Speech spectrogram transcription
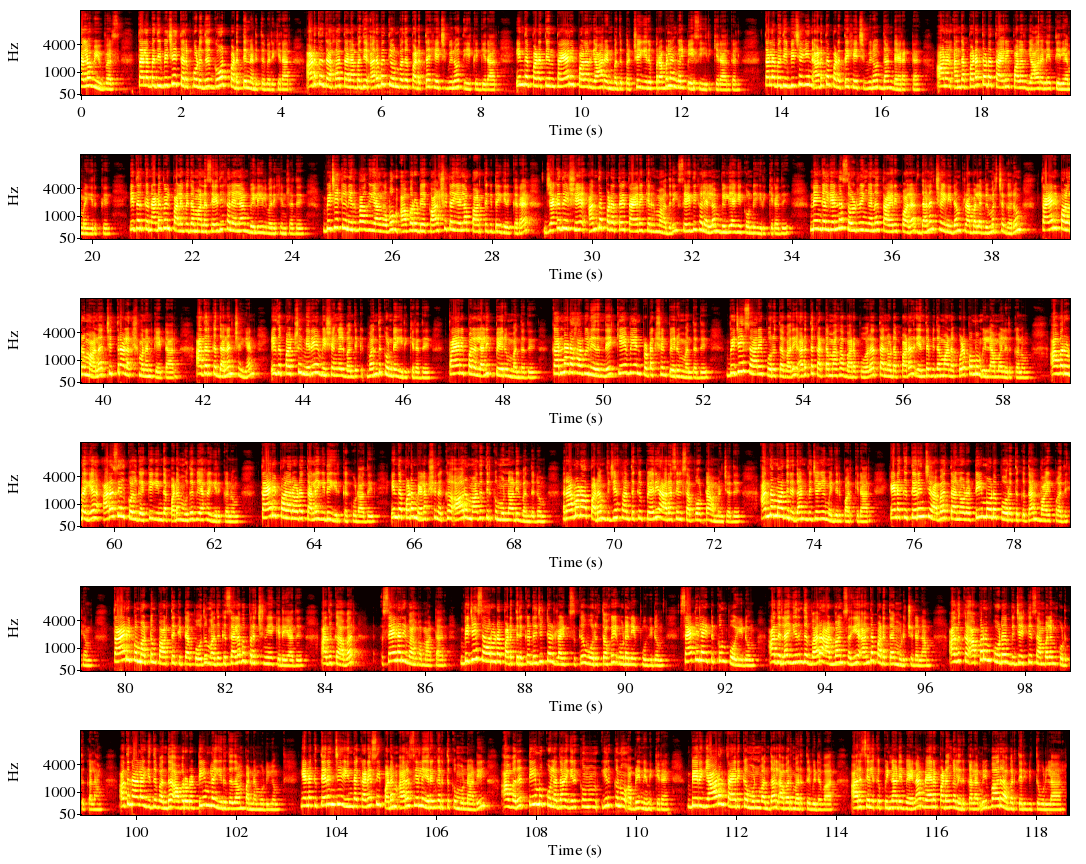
Hello viewers தளபதி விஜய் தற்பொழுது code படத்தில் நடித்து வருகிறார். அடுத்ததாக தளபதி அறுபத்தி ஒன்பது படத்தை ஹெச் வினோத் இயக்குகிறார். இந்த படத்தின் தயாரிப்பாளர் யார் என்பது பற்றி இரு பிரபலங்கள் பேசியிருக்கிறார்கள். தளபதி விஜயின் அடுத்த படத்தை ஹெச் வினோத் தான் டைரக்டர் ஆனால் அந்த படத்தோட தயாரிப்பாளர் யாருன்னே தெரியாமல் இருக்கு. இதற்கு நடுவில் பலவிதமான செய்திகள் எல்லாம் வெளியில் வருகின்றது. விஜய்க்கு நிர்வாகியாகவும் அவருடைய கால்ஷீட்டை எல்லாம் பார்த்துக்கிட்டு இருக்கிற ஜெகதீஷே அந்த படத்தை தயாரிக்கிற மாதிரி செய்திகள் எல்லாம் வெளியாகி கொண்டு இருக்கிறது. நீங்கள் என்ன சொல்றீங்கன்னு தயாரிப்பாளர் தனஞ்சயனிடம் பிரபல விமர்சகரும் தயாரிப்பாளருமான சித்ரா லக்ஷ்மணன் கேட்டார். அதற்கு தனஞ்சயன் இது பற்றி நிறைய விஷயங்கள் வந்து வந்து கொண்டே இருக்கிறது. தயாரிப்பாளர் லலித் பேரும் வந்தது. கர்நாடகாவில் இருந்தே கேவிஎன் ப்ரொடக்ஷன் பேரும் வந்தது. விஜய் சாரை பொறுத்தவரை அடுத்த கட்டமாக வரப்போற தன்னோட படம் எந்த விதமான குழப்பமும் இல்லாமல் இருக்கணும். அவருடைய அரசியல் கொள்கைக்கு இந்த படம் உதவியாக இருக்கணும். தயாரிப்பாளரோட தலையீடு இருக்கக்கூடாது. இந்த படம் எலெக்ஷனுக்கு ஆறு மாதத்திற்கு முன்னாடி வந்துடும். ரமணா படம் விஜயகாந்துக்கு பெரிய அரசியல் சப்போர்ட்டா அமைஞ்சது. அந்த மாதிரி தான் விஜயும் எதிர்பார்க்கிறார். எனக்கு தெரிஞ்சு அவர் தன்னோட டீமோட போறதுக்கு தான் வாய்ப்பு அதிகம். தயாரிப்பு மட்டும் பார்த்துக்கிட்டா போதும் அதுக்கு செலவு பிரச்சனையே கிடையாது. அதுக்கு அவர் சேலரி வாங்க மாட்டார். விஜய் சாரோட படத்திற்கு டிஜிட்டல் ரைட்ஸுக்கு ஒரு தொகை உடனே போயிடும். சேட்டிலைட்டுக்கும் போயிடும். அதில் இருந்து வர அட்வான்ஸையே அந்த படத்தை முடிச்சிடலாம். அதுக்கு அப்புறம் கூட விஜய்க்கு சம்பளம் கொடுத்துக்கலாம். அதனால இது வந்து அவரோட டீம்ல இருந்து தான் பண்ண முடியும். எனக்கு தெரிஞ்சு இந்த கடைசி படம் அரசியலில் இறங்குறதுக்கு முன்னாடி அவர் டீமுக்குள்ள தான் இருக்கணும் இருக்கணும் அப்படின்னு நினைக்கிறேன். வேறு யாரும் தயாரிக்க முன் வந்தால் அவர் மறுத்து விடுவார். அரசியலுக்கு பின்னாடி வேணா வேற படங்கள் இருக்கலாம். இவ்வாறு அவர் தெரிவித்து உள்ளார்.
